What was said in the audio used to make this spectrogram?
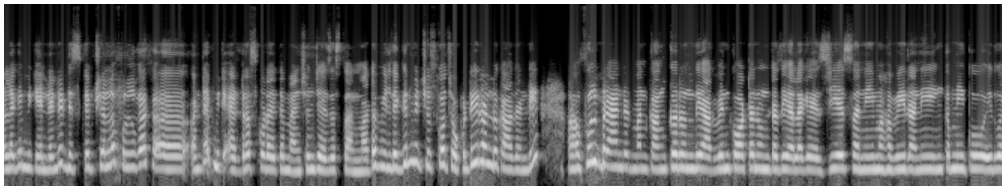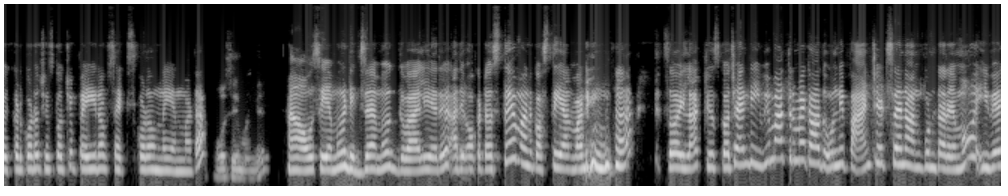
అలాగే మీకు ఏంటంటే డిస్క్రిప్షన్లో ఫుల్గా అంటే మీకు అడ్రస్ కూడా అయితే మెన్షన్ చేసేస్తాను అనమాట వీళ్ళ దగ్గర మీరు చూసుకోవచ్చు ఒకటి రెండు కాదండి. ఫుల్ బ్రాండెడ్ మనకి అంకర్ ఉంది అరవింద్ కాటన్ ఉంటది అలాగే ఎస్జిఎస్ అని మహావీర్ అని ఇంకా మీకు ఇదిగో ఇక్కడ కూడా చూసుకోవచ్చు పెయిర్ ఆఫ్ సెట్స్ కూడా ఉన్నాయి అనమాట ఓసిఎం డిగ్జామ్ గ్వాలియర్ అది ఒకటి వస్తే మనకు వస్తాయి అనమాట ఇంకా. సో ఇలా చూసుకోవచ్చు. అండ్ ఇవి మాత్రమే కాదు ఓన్లీ ప్యాంట్ షర్ట్స్ అయినా అనుకుంటారేమో ఇవే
